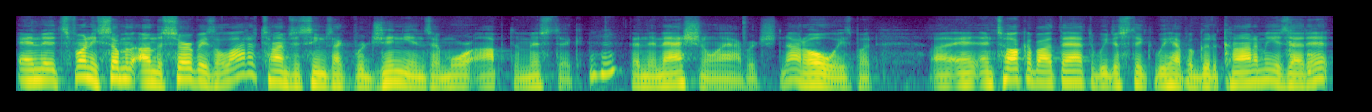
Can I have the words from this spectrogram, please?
And it's funny, some on the surveys, a lot of times it seems like Virginians are more optimistic mm-hmm. than the national average. Not always, but Uh, and, and, talk about that. Do we just think we have a good economy? Is that it?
